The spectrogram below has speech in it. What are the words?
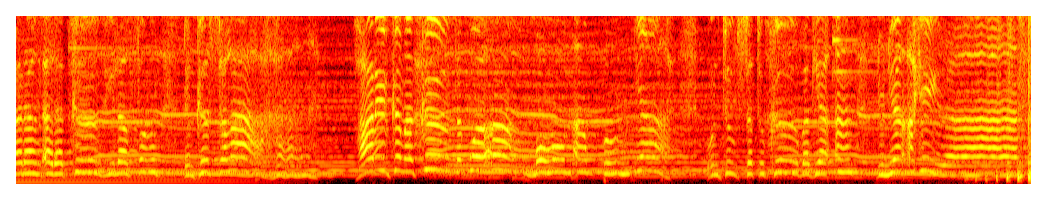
Kadang ada kehilafan dan kesalahan. Hadirkanlah ketakwaan mohon ampunnya Untuk satu kebahagiaan dunia akhirat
